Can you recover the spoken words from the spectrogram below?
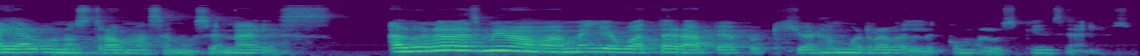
Hay algunos traumas emocionales. Alguna vez mi mamá me llevó a terapia porque yo era muy rebelde como a los 15 años.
